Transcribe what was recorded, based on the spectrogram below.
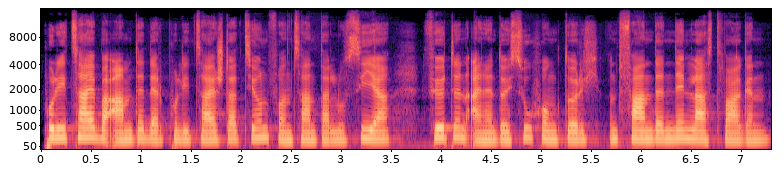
Polizeibeamte der Polizeistation von Santa Lucia führten eine Durchsuchung durch und fanden den Lastwagen.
